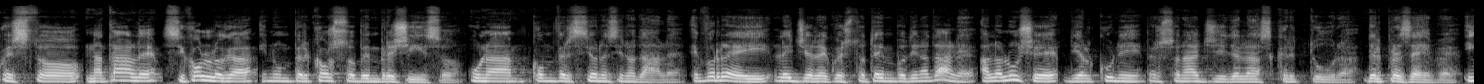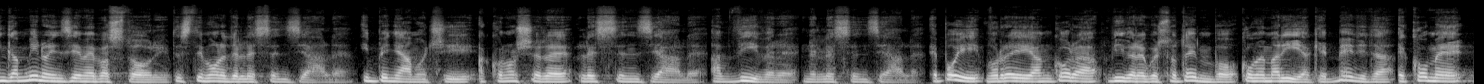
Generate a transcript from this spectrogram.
Questo Natale si colloca in un percorso ben preciso, una conversione sinodale e vorrei leggere questo tempo di Natale alla luce di alcuni personaggi della scrittura, del presepe, in cammino insieme ai pastori, testimone dell'essenziale. Impegniamoci a conoscere l'essenziale, a vivere nell'essenziale. E poi vorrei ancora vivere questo tempo come Maria che medita e come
